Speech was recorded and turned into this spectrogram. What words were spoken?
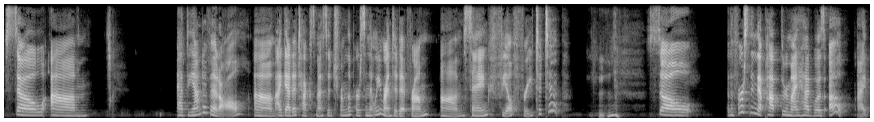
So, um, at the end of it all, um, I get a text message from the person that we rented it from um, saying, feel free to tip. Mhm. So, the first thing that popped through my head was, oh, I.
